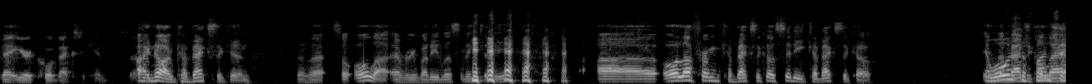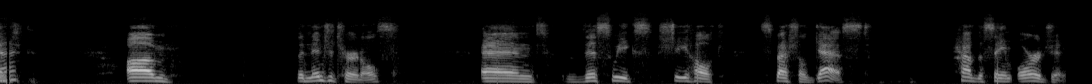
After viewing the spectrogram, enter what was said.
that you're Quebexican. So I know I'm Quebexican. Uh, So hola, everybody listening to me. uh, hola from Quebexico City, Quebexico. In and what was the fun fact? Um, the Ninja Turtles, and this week's She-Hulk special guest have the same origin.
